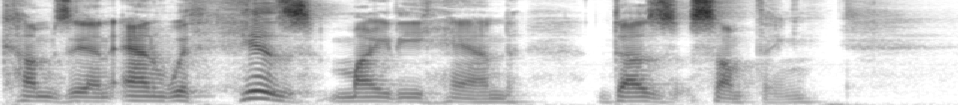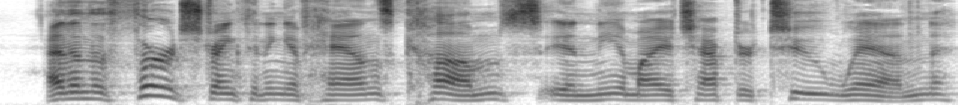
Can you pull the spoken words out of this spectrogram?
comes in and with his mighty hand does something. And then the third strengthening of hands comes in Nehemiah chapter 2 when,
